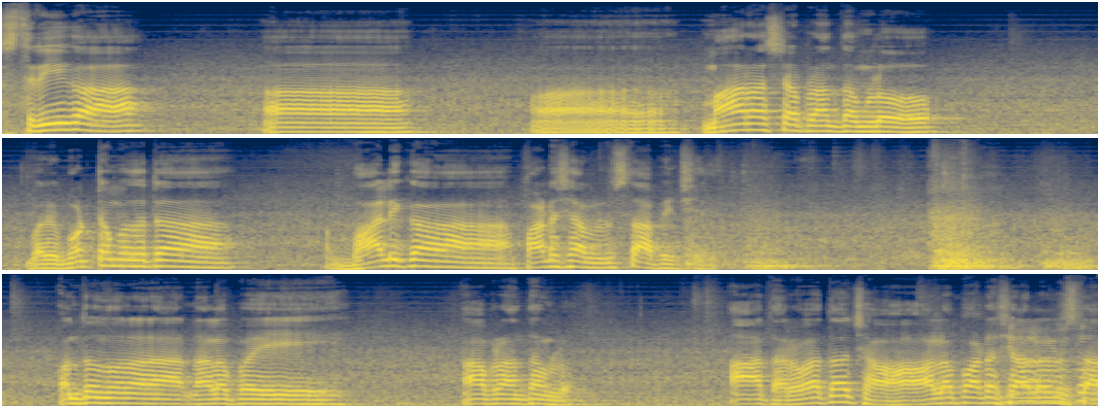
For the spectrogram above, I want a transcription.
స్త్రీగా మహారాష్ట్ర ప్రాంతంలో మరి మొట్టమొదట బాలిక పాఠశాలను స్థాపించింది. పంతొమ్మిది వందల నలభై ఆ ప్రాంతంలో. ఆ తర్వాత చాలా పాఠశాలలు స్థా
